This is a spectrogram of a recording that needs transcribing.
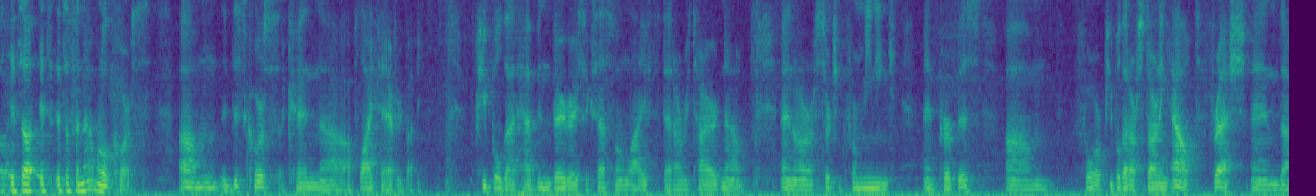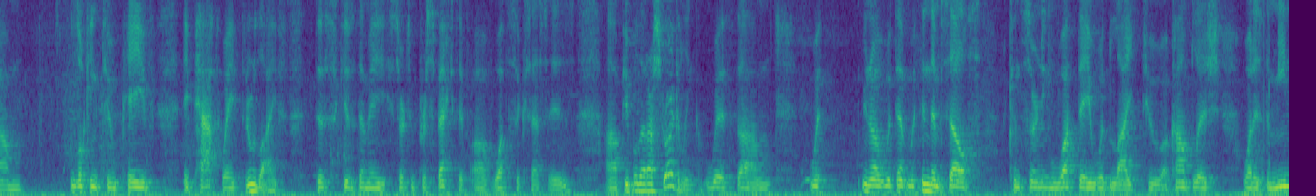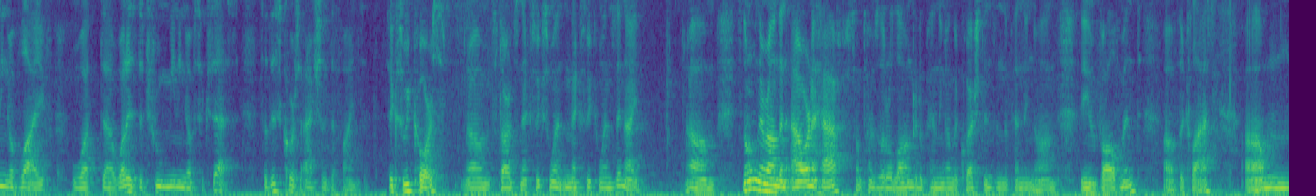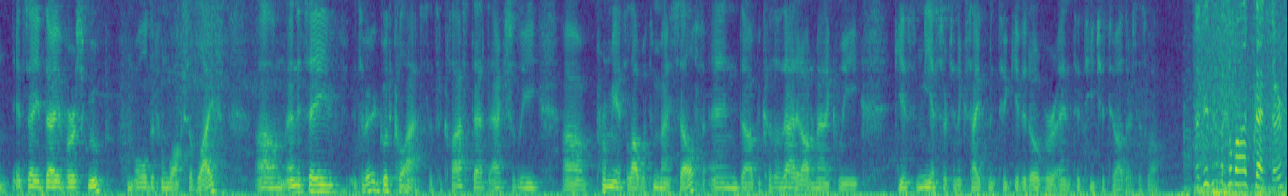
Well, it's a it's it's a phenomenal course. Um, this course can uh, apply to everybody. People that have been very very successful in life, that are retired now, and are searching for meaning and purpose. Um, for people that are starting out fresh and um, looking to pave a pathway through life this gives them a certain perspective of what success is. Uh, people that are struggling with, um, with, you know, with them within themselves concerning what they would like to accomplish, what is the meaning of life, what uh, what is the true meaning of success. So this course actually defines it. Six week course. Um, starts next week's next week Wednesday night. Um, it's normally around an hour and a half, sometimes a little longer, depending on the questions and depending on the involvement of the class. Um, it's a diverse group from all different walks of life. Um, and it's a it's a very good class. It's a class that actually uh, permeates a lot with myself, and uh, because of that, it automatically gives me a certain excitement to give it over and to teach it to others as well. So this is the Chabad Center.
